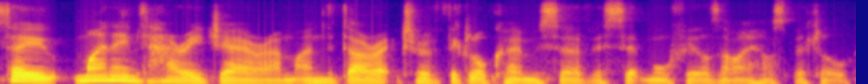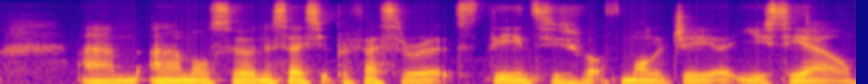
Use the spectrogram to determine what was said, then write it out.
So my name's Hari Jayaram. I'm the director of the glaucoma service at Moorfields Eye Hospital um, and I'm also an associate professor at the Institute of Ophthalmology at UCL.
